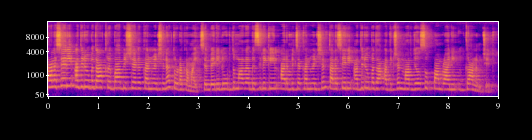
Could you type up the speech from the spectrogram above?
തലശ്ശേരി അതിരൂപത കൃപാഭിഷേക കൺവെൻഷന് തുടക്കമായി. ചെമ്പേരി ലൂർദ് മാതാ ബസിലിക്കയിൽ ആരംഭിച്ച കൺവെൻഷൻ തലശ്ശേരി അതിരൂപത അധ്യക്ഷൻ മാർ ജോസഫ് പാമ്പ്ലാനി ഉദ്ഘാടനം ചെയ്തു.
